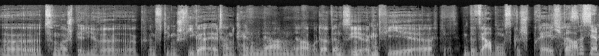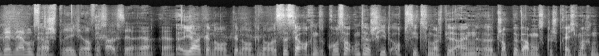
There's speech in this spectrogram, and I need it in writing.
äh, zum Beispiel ihre äh, künftigen Schwiegereltern kennenlernen, ja, oder wenn sie irgendwie äh, ein Bewerbungsgespräch das haben. Das ist ja Bewerbungsgespräch ja. oftmals, ja, ja, ja. Ja, genau, genau, genau. Es ist ja auch ein großer Unterschied, ob sie zum Beispiel ein äh, Jobbewerbungsgespräch machen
